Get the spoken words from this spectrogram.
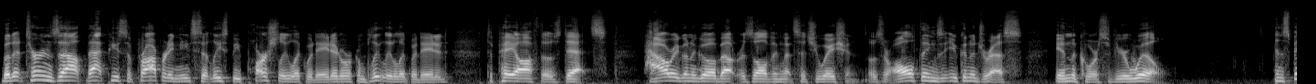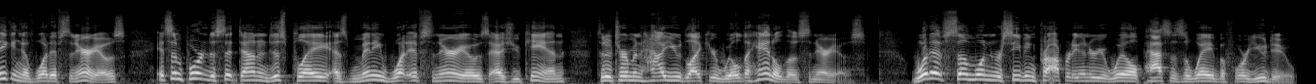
but it turns out that piece of property needs to at least be partially liquidated or completely liquidated to pay off those debts. How are we going to go about resolving that situation? Those are all things that you can address in the course of your will. And speaking of what if scenarios, it's important to sit down and just play as many what if scenarios as you can to determine how you'd like your will to handle those scenarios. What if someone receiving property under your will passes away before you do?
